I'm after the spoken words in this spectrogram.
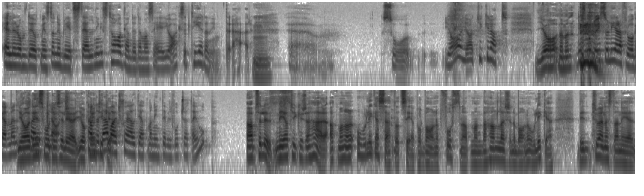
eller om det åtminstone blir ett ställningstagande där man säger jag accepterar inte det här. Eh, Så ja, jag tycker att Ja, nej, men, det är svårt att isolera frågan, men Ja, det är svårt att isolera. Jag kan kan det tycka- där vara ett skäl till att man inte vill fortsätta ihop? Absolut, men jag tycker så här att man har olika sätt att se på barnuppfostran, att man behandlar sina barn olika. Det tror jag nästan är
